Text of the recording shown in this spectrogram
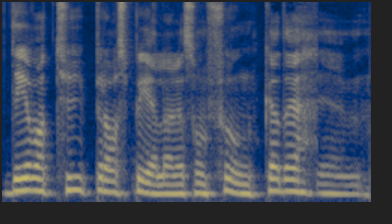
Det var typer av spelare som funkade eh,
